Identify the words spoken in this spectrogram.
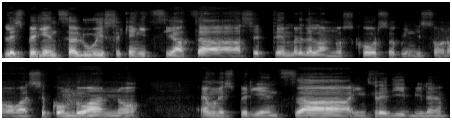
l'esperienza Luis che è iniziata a settembre dell'anno scorso, quindi sono al secondo anno, è un'esperienza incredibile.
